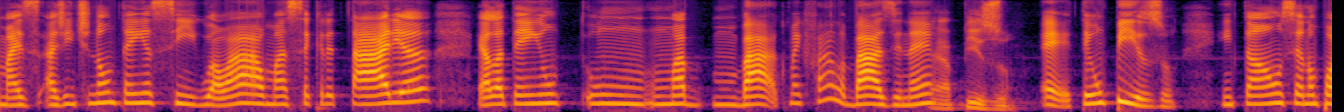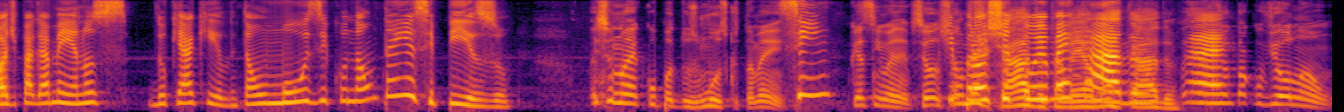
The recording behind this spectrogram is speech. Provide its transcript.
mas a gente não tem assim, igual ah, uma secretária, ela tem um, um- uma um ba- como é que fala? Base, né? É, piso. É, tem um piso. Então, você não pode pagar menos do que aquilo. Então, o músico não tem esse piso. Isso não é culpa dos músicos também? Sim. Porque assim, se eu, se Que eu, prostitui o também, é mercado. mercado. por exemplo, É. se eu toco violão,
